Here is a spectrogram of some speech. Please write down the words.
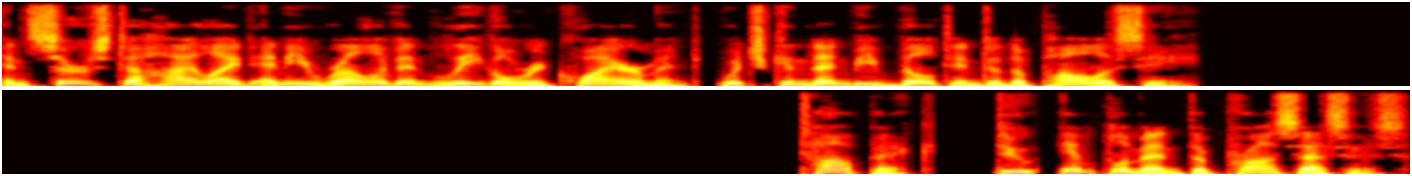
and serves to highlight any relevant legal requirement, which can then be built into the policy. Do – implement the processes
